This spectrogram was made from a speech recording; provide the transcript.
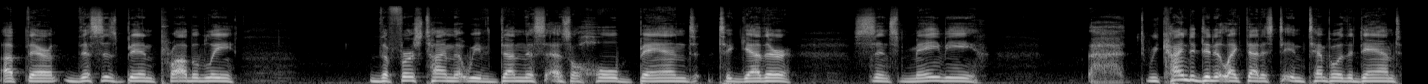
up there. This has been probably the first time that we've done this as a whole band together since maybe we kind of did it like that in Tempo of the Damned,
